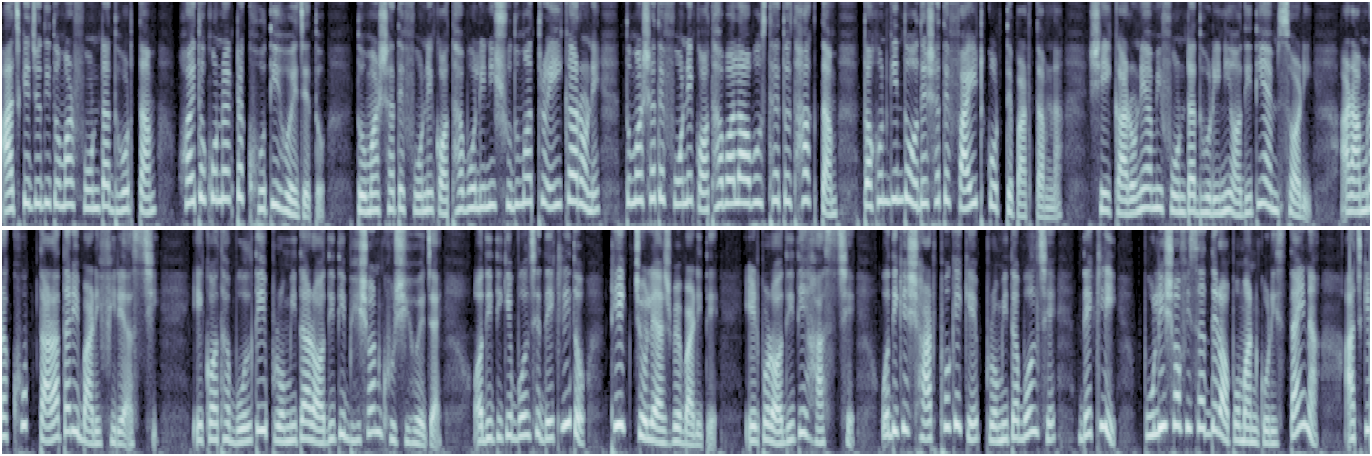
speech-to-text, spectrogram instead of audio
আজকে যদি তোমার ফোনটা ধরতাম, হয়তো কোনো একটা ক্ষতি হয়ে যেত। তোমার সাথে ফোনে কথা বলিনি শুধুমাত্র এই কারণে তোমার সাথে ফোনে কথা বলা অবস্থায় তো থাকতাম, তখন কিন্তু ওদের সাথে ফাইট করতে পারতাম না। সেই কারণে আমি ফোনটা ধরিনি অদিতি আই এম সরি আর আমরা খুব তাড়াতাড়ি বাড়ি ফিরে আসছি। এ কথা বলতেই প্রমিতার অদিতি ভীষণ খুশি হয়ে যায়। অদিতিকে বলছে, দেখলি তো? ঠিক চলে আসবে বাড়িতে। এরপর অদিতি হাসছে। ওদিকে সার্থকেকে প্রমিতা বলছে, দেখলি, পুলিশ অফিসারদের অপমান করিস, তাই না? আজকে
